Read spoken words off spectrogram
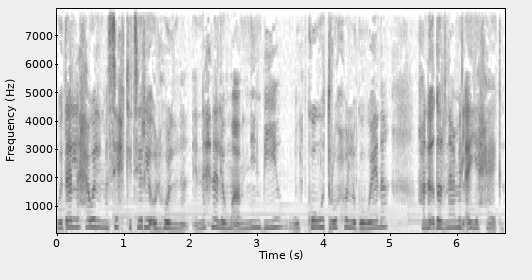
وده اللي حاول المسيح كتير يقوله لنا إن إحنا لو مؤمنين بيه وبقوة روحه اللي جوانا هنقدر نعمل أي حاجة.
